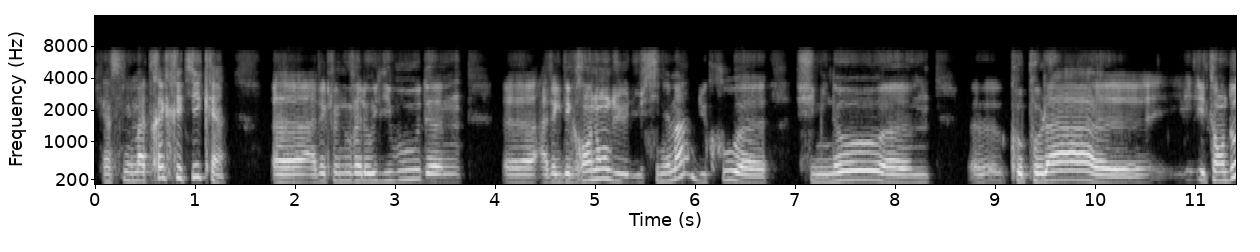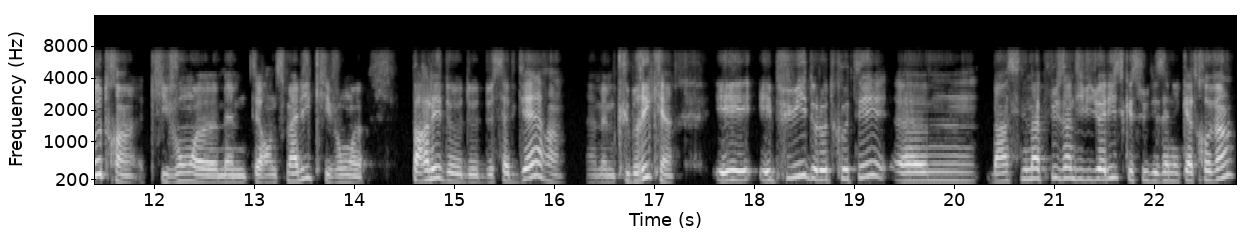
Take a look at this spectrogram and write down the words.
qui est un cinéma très critique, euh, avec le nouvel Hollywood, euh, avec des grands noms du, du cinéma, du coup, euh, Chimino, Coppola euh, et tant d'autres qui vont, euh, même Terrence Malick, qui vont euh, parler de, de, de cette guerre, euh, même Kubrick. Et, et puis de l'autre côté, euh, ben, un cinéma plus individualiste que celui des années 80,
